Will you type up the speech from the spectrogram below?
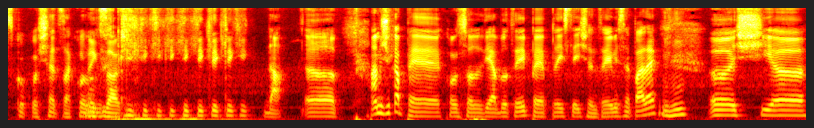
Scocoșeați acolo. Exact. Click, click, click, click, click, click, click, click. Da. Uh, am jucat pe consolul Diablo 3, pe PlayStation 3, mi se pare. Uh-huh. Uh, și uh,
